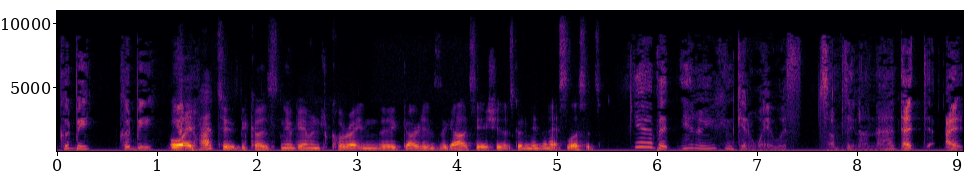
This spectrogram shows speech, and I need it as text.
could be. Could be. Well, know. it had to because Neil Gaiman's co-writing the Guardians of the Galaxy issue that's going to be the next solicits. Yeah, but you know, you can get away with something on that. That I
